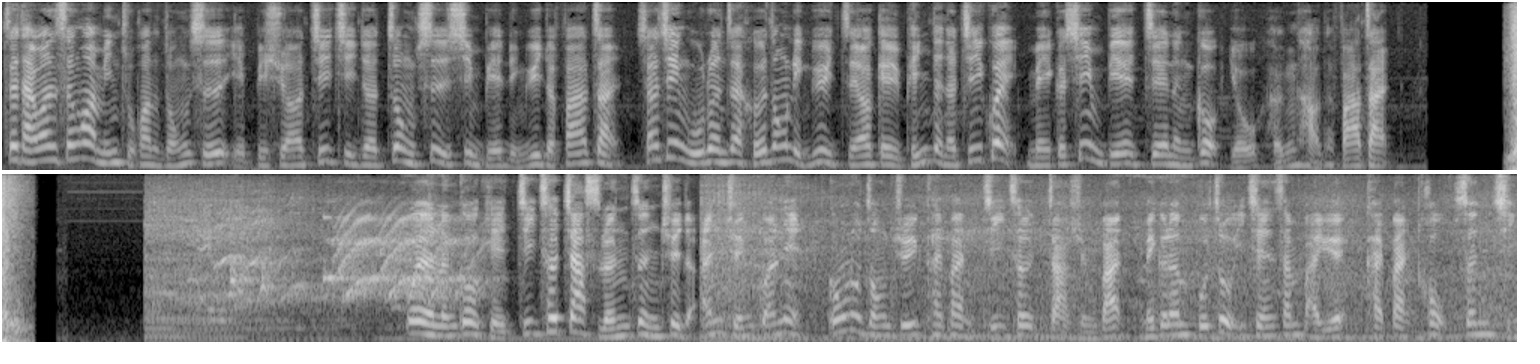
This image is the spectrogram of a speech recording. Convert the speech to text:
在台湾深化民主化的同时，也必须要积极的重视性别领域的发展。相信无论在何种领域，只要给予平等的机会，每个性别皆能够有很好的发展。为了能够给机车驾驶人正确的安全观念，公路总局开办机车驾训班，每个人补助一千三百元。开办后申请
